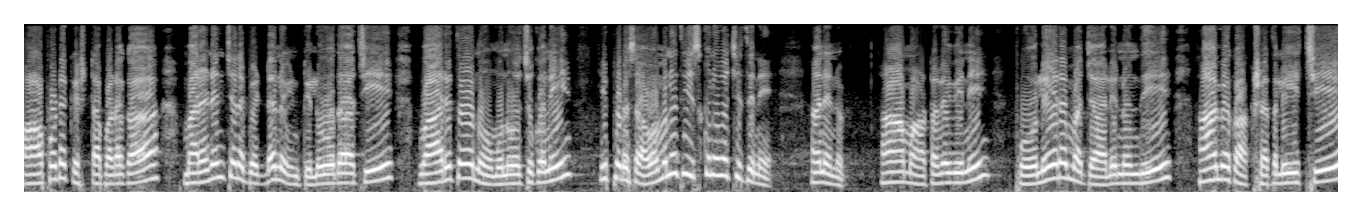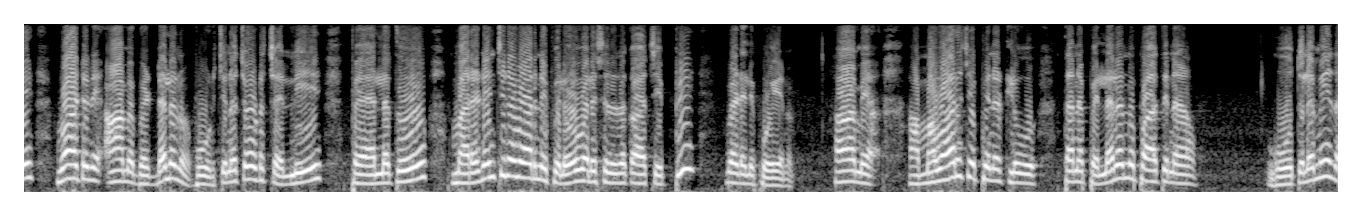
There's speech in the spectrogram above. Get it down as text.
ఆపుటకిష్టపడక మరణించిన బిడ్డను ఇంటిలో దాచి వారితో నోము నోచుకొని ఇప్పుడు శవమును తీసుకుని వచ్చి తిని అనెను. ఆ మాటలు విని పోలేరమ్మ జాలి నుండి ఆమెకు అక్షతలు ఇచ్చి వాటిని ఆమె బిడ్డలను పూడ్చిన చోట చల్లి పేర్లతో మరణించిన వారిని పిలవవలసినదిగా చెప్పి వెడలిపోయాను. ఆమె అమ్మవారు చెప్పినట్లు తన పిల్లలను పాతిన గోతుల మీద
